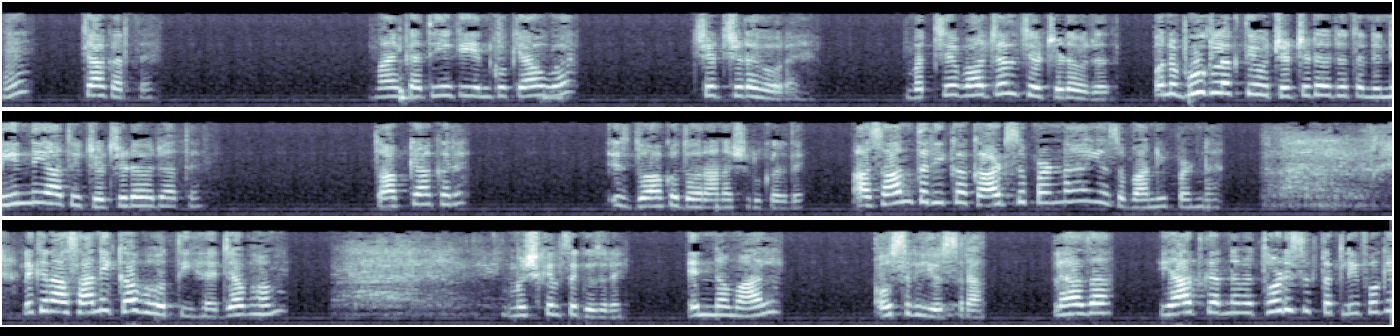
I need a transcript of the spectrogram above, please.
ہوں؟ کیا کرتے مائیں کہتی ہیں کہ ان کو کیا ہوا؟ چڑچڑے ہو رہے ہیں۔ بچے بہت جلد چڑچڑے ہو جاتے انہیں بھوک لگتی ہے، وہ چڑچڑے ہو جاتے نیند نہیں آتی، چڑچڑے ہو جاتے تو آپ کیا کریں؟ اس دعا کو دہرانا شروع کر دیں۔ آسان طریقہ کارڈ سے پڑھنا ہے یا زبانی پڑھنا ہے؟ لیکن آسانی کب ہوتی ہے؟ جب ہم مشکل سے گزرے ان نمال اسری اسرا لہذا یاد کرنے میں تھوڑی سی تکلیف ہوگی،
